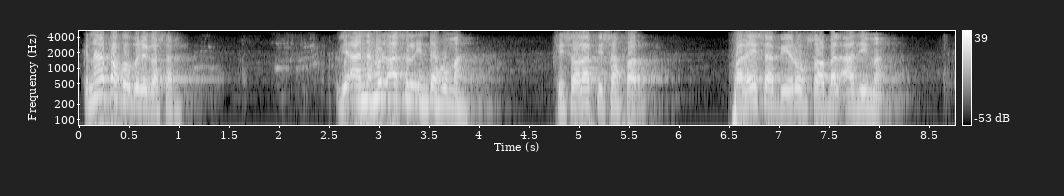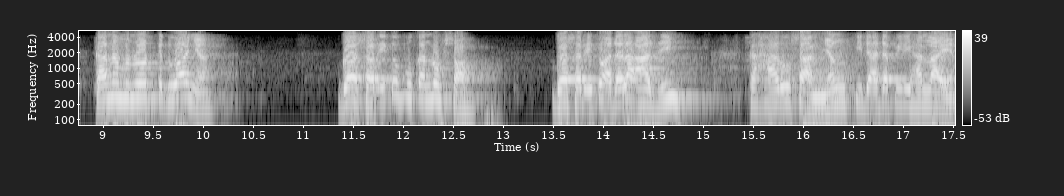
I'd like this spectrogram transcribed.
Kenapa kok boleh gosar? Li'anahul asal indahumah. Fi sholati safar. Falaysa biruh sabal azima. Karena menurut keduanya, gosar itu bukan ruhsah. Gosar itu adalah azim, keharusan yang tidak ada pilihan lain.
